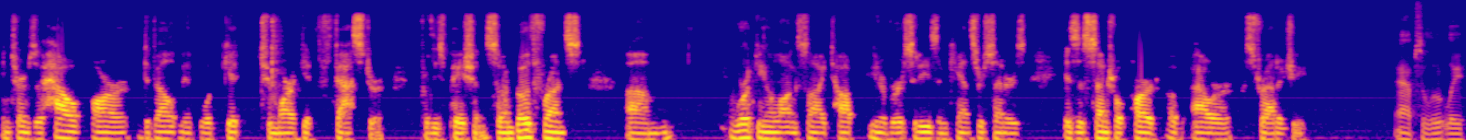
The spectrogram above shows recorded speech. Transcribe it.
in terms of how our development will get to market faster for these patients. So on both fronts, um, working alongside top universities and cancer centers is a central part of our strategy. Absolutely.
